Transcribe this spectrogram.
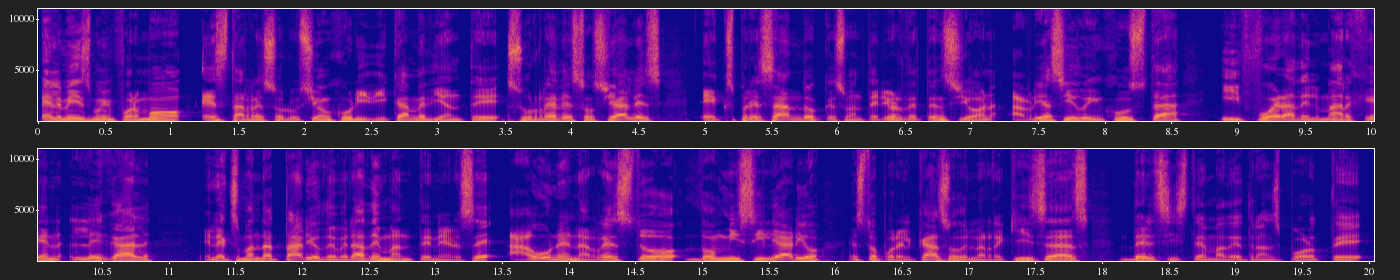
Él mismo informó esta resolución jurídica mediante sus redes sociales, expresando que su anterior detención habría sido injusta y fuera del margen legal. El exmandatario deberá de mantenerse aún en arresto domiciliario, esto por el caso de las requisas del sistema de transporte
